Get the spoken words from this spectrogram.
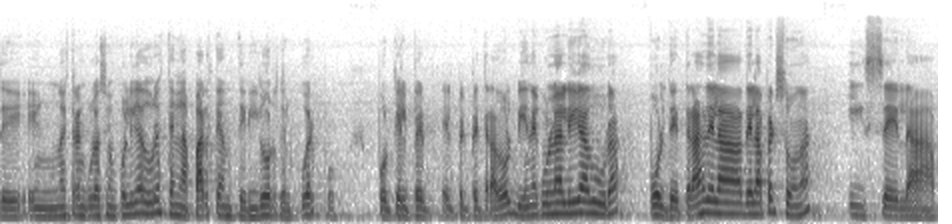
en una estrangulación por ligadura está en la parte anterior del cuerpo, porque el, perpetrador viene con la ligadura por detrás de la, de la persona y se la,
